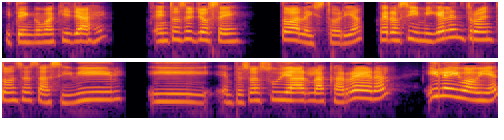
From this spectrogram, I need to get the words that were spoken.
y tengo maquillaje. Entonces yo sé toda la historia. Pero sí, Miguel entró entonces a civil y empezó a estudiar la carrera y le iba bien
